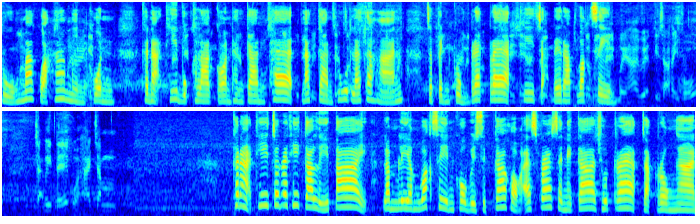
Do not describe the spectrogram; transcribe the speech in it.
สูงมากกว่า 50,000 คน ขณะที่บุคลากรทางการแพทย์ นักการทูตและทหาร จะเป็นกลุ่มแรก ๆ ที่จะได้รับวัคซีน ขณะที่เจ้าหน้าที่เกาหลีใต้ลำเลียงวัคซีนโควิด -19 ของ a s t r a z เซ e c a ชุดแรกจากโรงงาน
